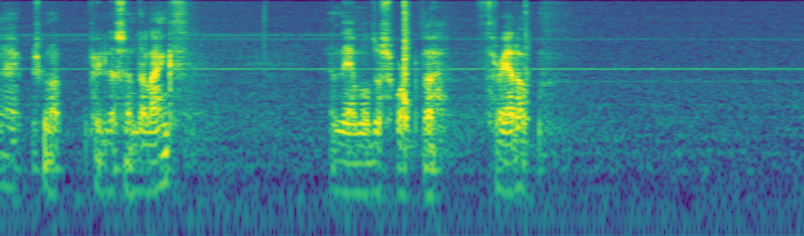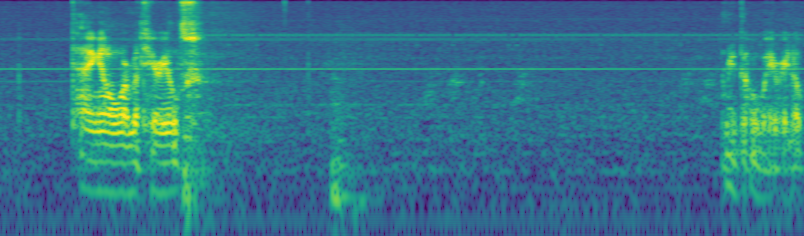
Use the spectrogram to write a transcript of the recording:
Now I'm just going to put this into length and then we'll just work the thread up tying in all our materials. Make the whole way right up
